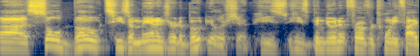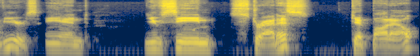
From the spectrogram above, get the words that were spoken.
uh sold boats. He's a manager at a boat dealership. He's he's been doing it for over 25 years. And you've seen Stratos get bought out.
